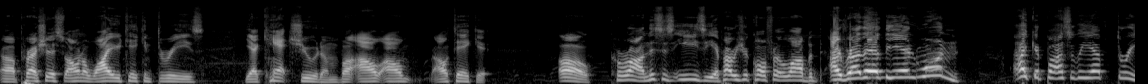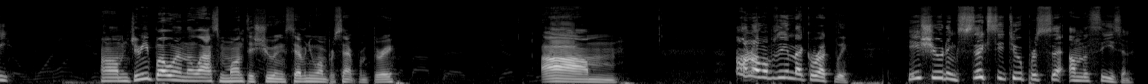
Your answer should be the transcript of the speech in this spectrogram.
Uh, Precious, I don't know why you're taking threes. Yeah, I can't shoot them, but I'll, I'll, I'll take it. Oh, Karan, this is easy. I probably should call for the lob, but I'd rather have the end one. I could possibly have three. Um, Jimmy Butler in the last month is shooting 71% from three. Um, I don't know if I'm seeing that correctly. He's shooting 62% on the season.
